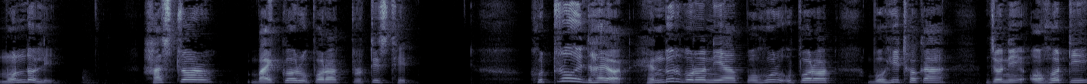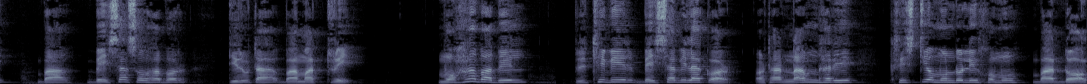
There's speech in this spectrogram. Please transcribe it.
মণ্ডলী। শাস্ত্ৰৰ বাক্যৰ ওপৰত প্ৰতিষ্ঠিত। সোতৰ অধ্যায়ত সেন্দুৰ বৰণীয়া পহুৰ ওপৰত বহি থকা জনী অহতি বা বেচা স্বভাৱৰ তিৰোতা বা মাতৃ। মহাবাবিল পৃথিৱীৰ বেচাবিলাকৰ অৰ্থাৎ নামধাৰী খ্ৰীষ্টীয় মণ্ডলীসমূহ বা দল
